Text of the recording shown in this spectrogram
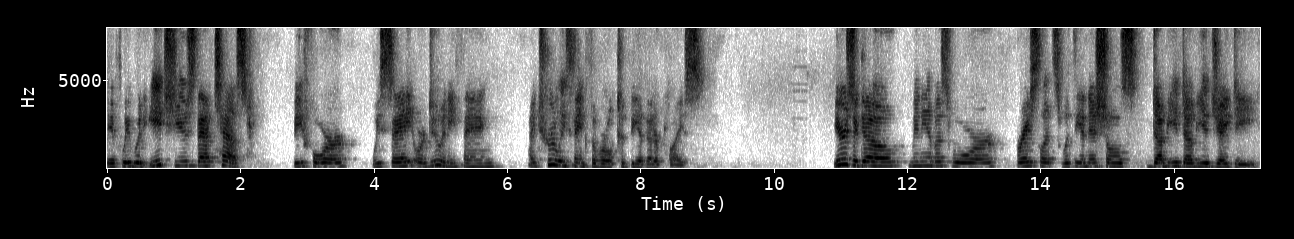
If we would each use that test before we say or do anything, I truly think the world could be a better place. Years ago, many of us wore bracelets with the initials WWJD.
